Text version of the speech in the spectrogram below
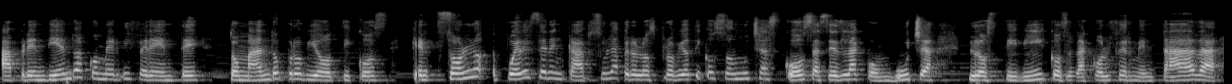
Aprendiendo a comer diferente, tomando probióticos, que son, puede ser en cápsula, pero los probióticos son muchas cosas, es la kombucha, los tibicos, la col fermentada,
